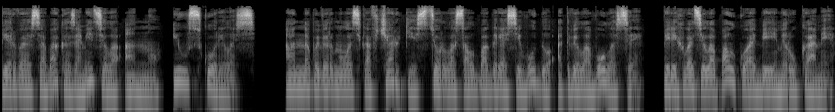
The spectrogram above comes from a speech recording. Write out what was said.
Первая собака заметила Анну и ускорилась. Анна повернулась к овчарке, стерла с лба грязь и воду, отвела волосы, Перехватила палку обеими руками.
